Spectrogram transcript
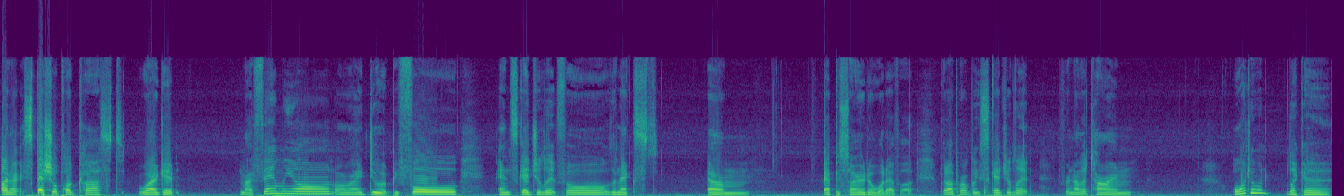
I don't know, special podcast where I get my family on, or I do it before and schedule it for the next um, episode or whatever. But I'll probably schedule it for another time, or do like a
